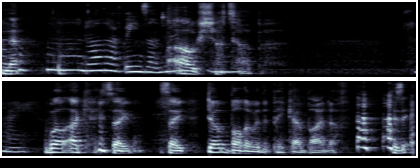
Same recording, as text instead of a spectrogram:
No. Mm, I'd rather have beans on toast. Oh, shut up. Sorry. Well, okay, so so don't bother with the picot bind off because it,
